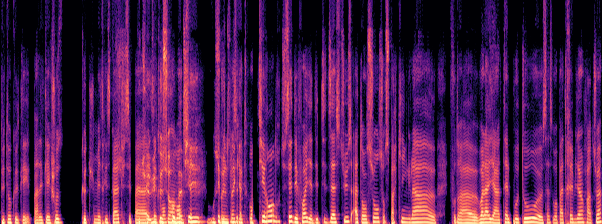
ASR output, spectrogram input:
plutôt que de parler de quelque chose que tu maîtrises pas, tu sais pas. tu as vu que sur un papier ou sur une plaquette. T'y rendre, tu sais, des fois, il y a des petites astuces. Attention, sur ce parking-là, il faudra, voilà, il y a tel poteau, ça se voit pas très bien. Enfin, tu vois,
